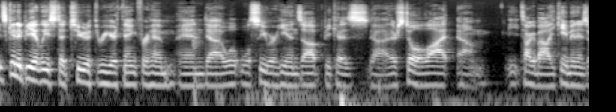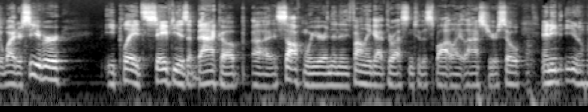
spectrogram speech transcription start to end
It's going to be at least a two to three year thing for him, and uh, we'll we'll see where he ends up because uh, there's still a lot. Um, you talk about he came in as a wide receiver, he played safety as a backup uh, his sophomore year, and then he finally got thrust into the spotlight last year. So, and he, you know,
